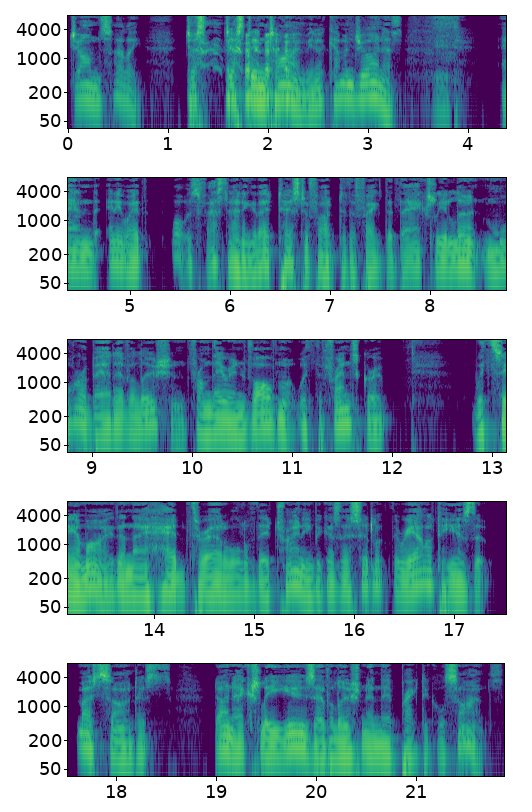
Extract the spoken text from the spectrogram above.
John Sally, just just in time. You know, come and join us." And anyway, what was fascinating, they testified to the fact that they actually learnt more about evolution from their involvement with the Friends group with CMI than they had throughout all of their training because they said, look, the reality is that most scientists don't actually use evolution in their practical science.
